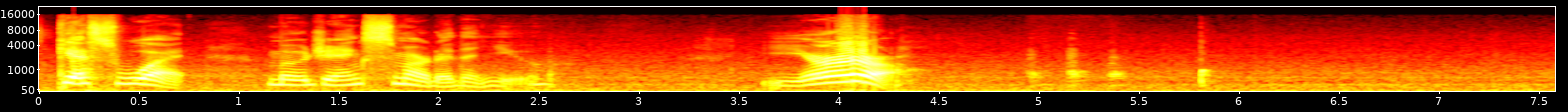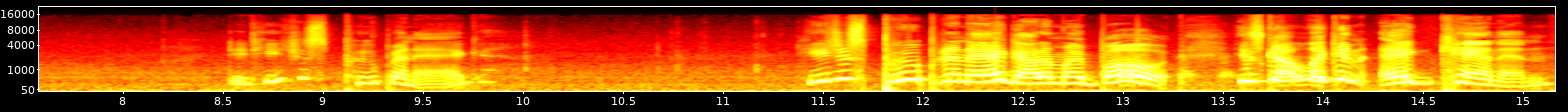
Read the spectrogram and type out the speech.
guess what? Mojang's smarter than you. Yeah! Did he just poop an egg? He just pooped an egg out of my boat. He's got like an egg cannon.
